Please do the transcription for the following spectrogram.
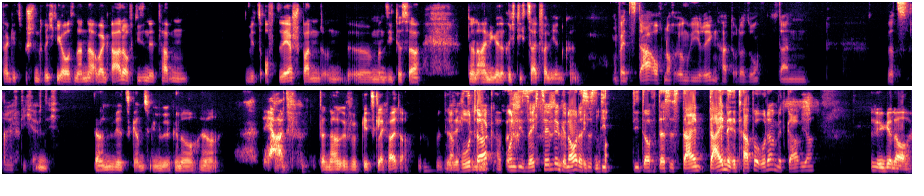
da geht es bestimmt richtig auseinander, aber gerade auf diesen Etappen wird es oft sehr spannend und äh, man sieht, dass da dann einige richtig Zeit verlieren können. Und wenn es da auch noch irgendwie Regen hat oder so, dann wird es richtig heftig. Dann wird es ganz übel, genau, ja. Ja, dann geht es gleich weiter. Ne, mit der Ruhetag und die 16. Genau, das ist, die, die, das ist dein, deine Etappe, oder? Mit Gavia? Genau,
